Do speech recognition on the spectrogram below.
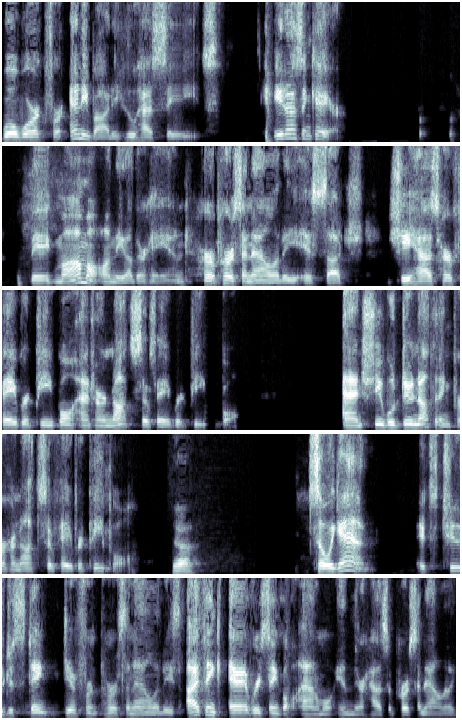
will work for anybody who has seeds. He doesn't care. Big Mama, on the other hand, her personality is such she has her favorite people and her not so favorite people. And she will do nothing for her not so favorite people. Yeah. So again, it's two distinct different personalities. I think every single animal in there has a personality.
